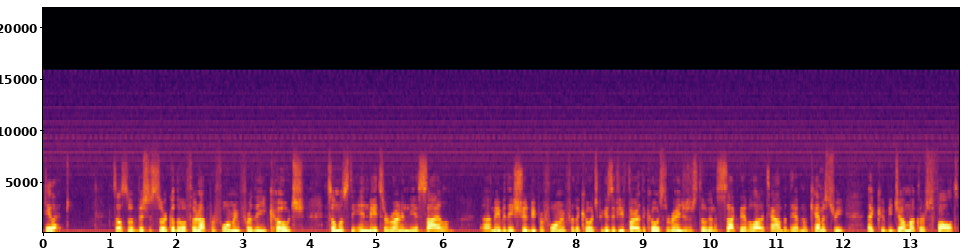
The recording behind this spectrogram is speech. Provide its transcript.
do it. It's also a vicious circle, though. If they're not performing for the coach, it's almost the inmates are running the asylum. Uh, maybe they should be performing for the coach because if you fire the coach, the Rangers are still going to suck. They have a lot of talent, but they have no chemistry. That could be John Muckler's fault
